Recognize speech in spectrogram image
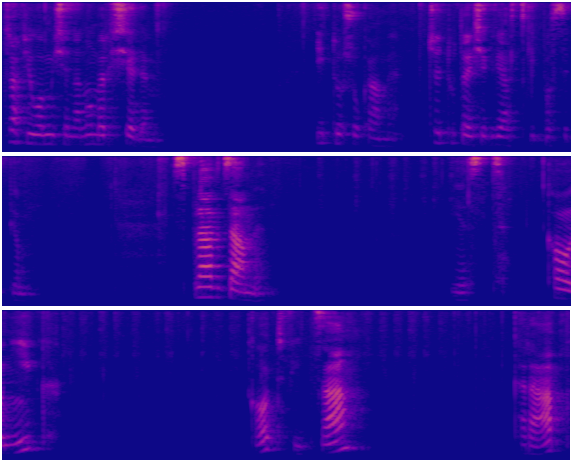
trafiło mi się na numer 7. I tu szukamy, czy tutaj się gwiazdki posypią. Sprawdzamy. Jest konik, kotwica, krab,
